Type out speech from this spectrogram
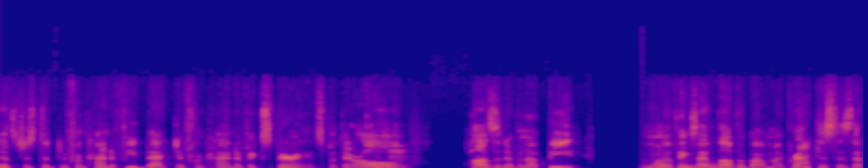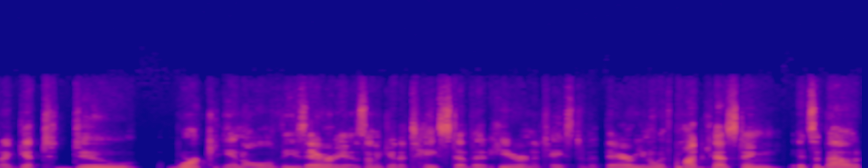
it's just a different kind of feedback different kind of experience but they're all Mhm. positive and upbeat. And one of the things i love about my practice is that i get to do work in all of these areas and i get a taste of it here and a taste of it there you know with podcasting it's about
